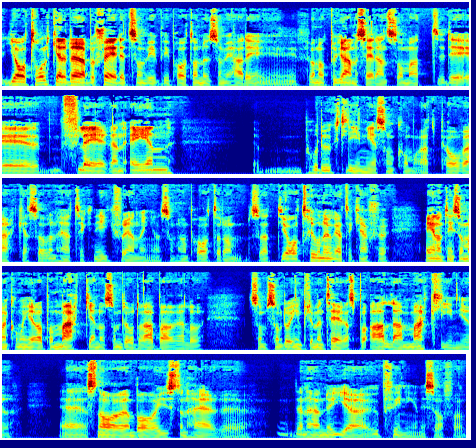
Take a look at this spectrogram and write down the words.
jag tolkade det där beskedet som vi, vi pratar om nu som vi hade för något program sedan som att det är fler än en produktlinje som kommer att påverkas av den här teknikförändringen som han pratade om. Så att jag tror nog att det kanske är någonting som man kommer att göra på Macen och som då drabbar eller som, som då implementeras på alla Mac-linjer. Eh, snarare än bara just den här, eh, den här nya uppfinningen i så fall.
